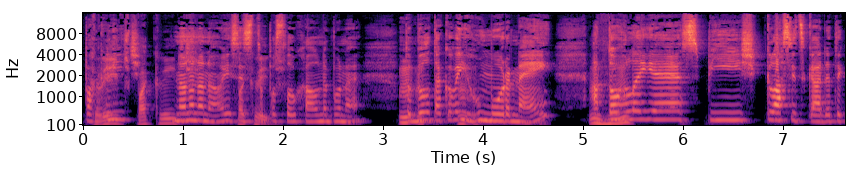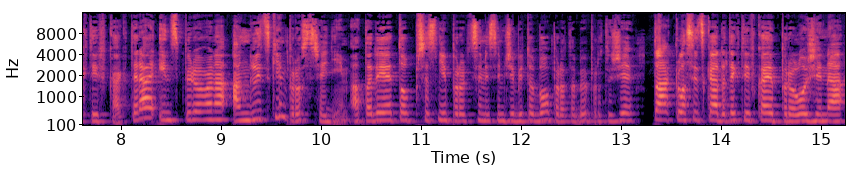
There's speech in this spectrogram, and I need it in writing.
paklíč. Klíč, paklíč, no, no, no, no, jestli paklíč. jsi to poslouchal nebo ne. To byl takový mm humorný a mm-hmm. tohle je spíš klasická detektivka, která je inspirovaná anglickým prostředím. A tady je to přesně proč si myslím, že by to bylo pro tebe, protože ta klasická detektivka je proložena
